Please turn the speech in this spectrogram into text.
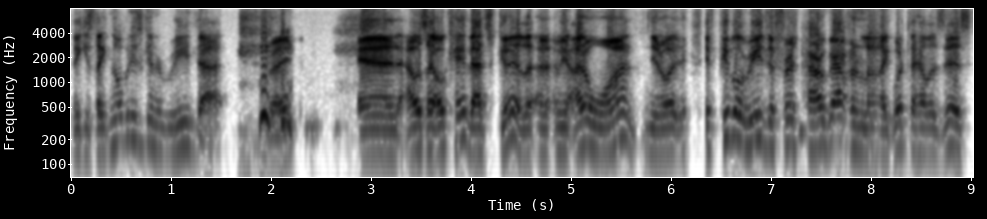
like, he's like, nobody's going to read that. Right. and I was like, okay, that's good. I mean, I don't want, you know, if people read the first paragraph and like, what the hell is this?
